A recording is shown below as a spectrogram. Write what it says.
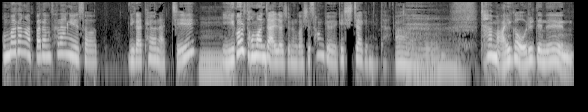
엄마랑 아빠랑 사랑해서 네가 태어났지. 음. 이걸 더 먼저 알려주는 것이 성교육의 시작입니다. 아, 네. 참 아이가 어릴 때는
